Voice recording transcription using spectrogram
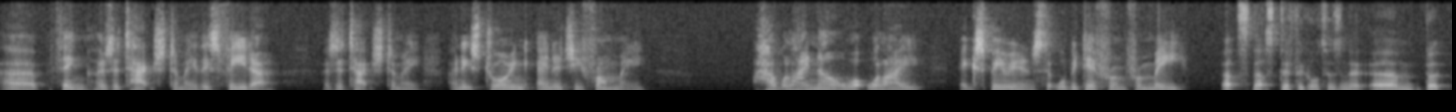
uh, thing has attached to me, this feeder has attached to me, and it's drawing energy from me, how will I know? What will I experience that will be different from me? That's that's difficult, isn't it? Um, but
